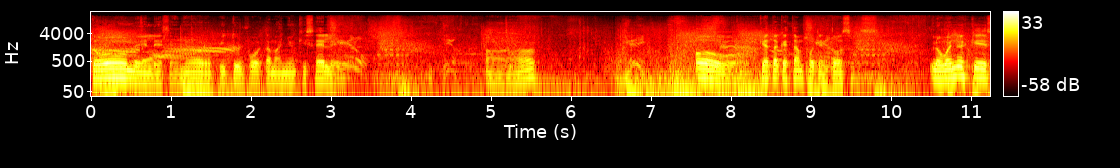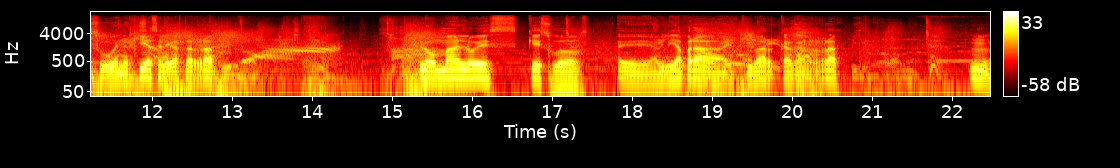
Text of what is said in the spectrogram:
tómele, señor Pitufo tamaño XL. Ah. Oh, qué ataques tan potentosos. Lo bueno es que su energía se le gasta rápido. Lo malo es que su eh, habilidad para esquivar carga rápido. Mm.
